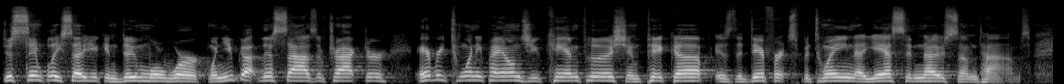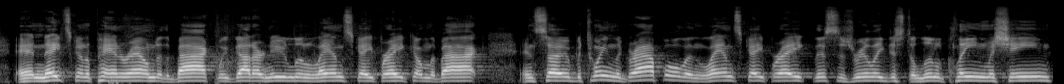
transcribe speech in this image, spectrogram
just simply so you can do more work. When you've got this size of tractor, every 20 pounds you can push and pick up is the difference between a yes and no sometimes. And Nate's going to pan around to the back. We've got our new little landscape rake on the back. And so between the grapple and the landscape rake, this is really just a little clean machine.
